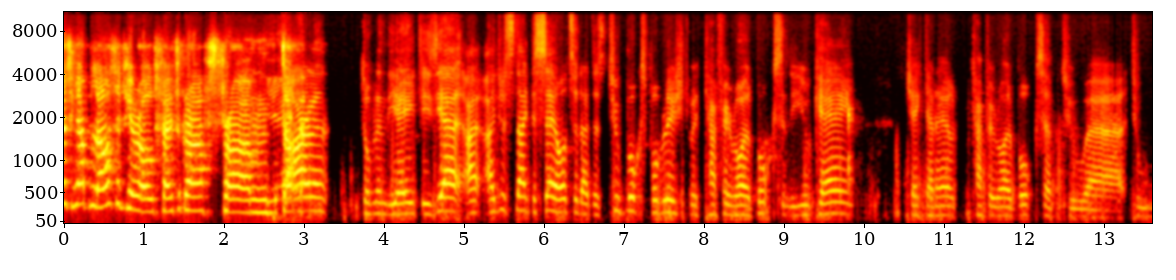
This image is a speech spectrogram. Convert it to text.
putting up a lot of your old photographs from Yeah, Dublin. Ireland, Dublin, the 80s. Yeah, I, I just like to say also that there's two books published with Cafe Royal Books in the UK. Check that out. Cafe Royal Books have two, uh, two,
